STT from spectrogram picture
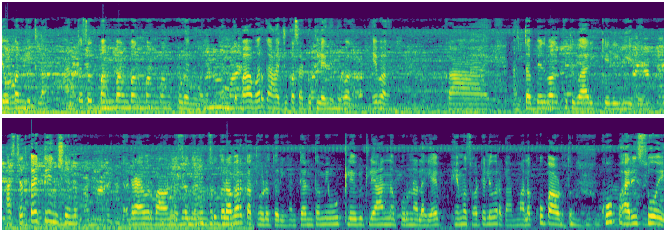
तो पण घेतला. आणि तसंच बंग बंग बंग बंग बंग पुढे निघाला. पावर का आजू कसा डुकल्या गेले बघा. हे बघा. काय? आणि तब्येत बघा किती बारीक केलेली आहे असतात काय टेन्शन ड्रायव्हर भावांना सगळं सुधारा बरं का थोडं तरी आणि त्यानंतर मी उठले बिटले अन्नपूर्णाला हे फेमस हॉटेल आहे बरं का. मला खूप आवडतं. खूप भारी सोय.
